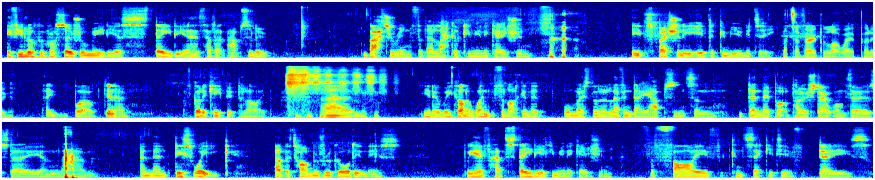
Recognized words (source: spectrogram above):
if you look across social media, Stadia has had an absolute battering for their lack of communication, especially in the community. That's a very polite way of putting it. I, well, you know, got to keep it polite. Um, you know, we kind of went for like an almost an eleven day absence, and then they put a post out on Thursday, and um, and then this week, at the time of recording this, we have had Stadia communication for five consecutive days,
